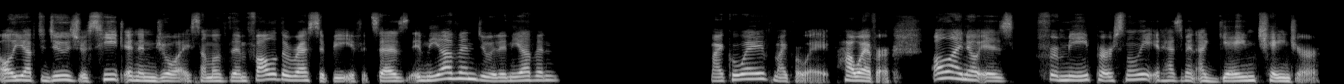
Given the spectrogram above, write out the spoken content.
All you have to do is just heat and enjoy. Some of them follow the recipe. If it says in the oven, do it in the oven. Microwave, microwave. However, all I know is for me personally, it has been a game changer.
